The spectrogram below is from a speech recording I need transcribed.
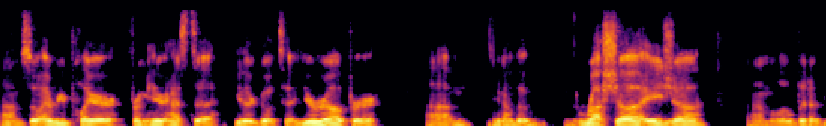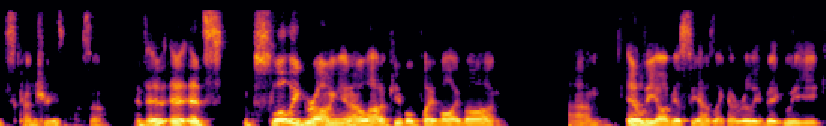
Um, so every player from here has to either go to Europe or um, you know, the Russia, Asia, um, a little bit of these countries. So it, it, it's slowly growing. You know, a lot of people play volleyball, and um, Italy obviously has like a really big league.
